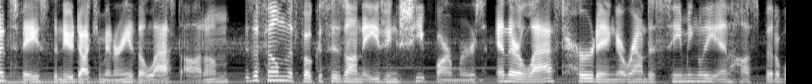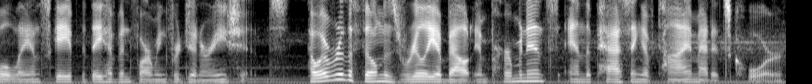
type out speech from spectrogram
its face, the new documentary, The Last Autumn, is a film that focuses on aging sheep farmers and their last herding around a seemingly inhospitable landscape that they have been farming for generations. However, the film is really about impermanence and the passing of time at its core.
